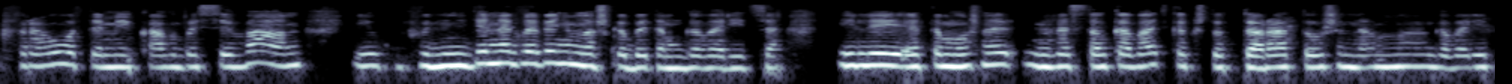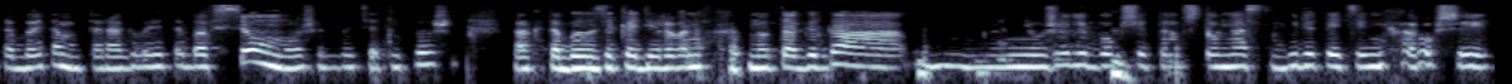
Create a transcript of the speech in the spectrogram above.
фраотами, как бы Сиван, и в недельной главе немножко об этом говорится. Или это можно растолковать, как что Тара тоже нам говорит об этом, Тара говорит обо всем, может быть, это тоже как-то было закодировано. Но тогда неужели Бог считал, что у нас будут эти нехорошие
